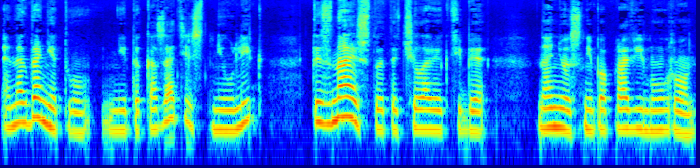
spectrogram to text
иногда нету ни доказательств, ни улик. Ты знаешь, что этот человек тебе нанес непоправимый урон,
